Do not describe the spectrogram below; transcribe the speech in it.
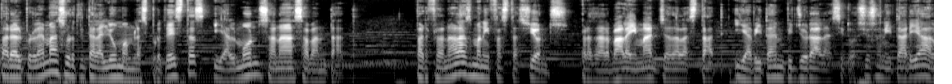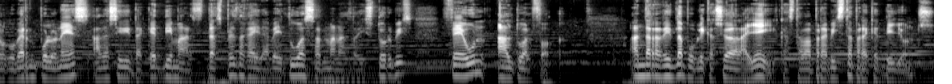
Però el problema ha sortit a la llum amb les protestes i el món se n'ha assabentat. Per frenar les manifestacions, preservar la imatge de l'Estat i evitar empitjorar la situació sanitària, el govern polonès ha decidit aquest dimarts, després de gairebé dues setmanes de disturbis, fer un alto al foc han endarrerit la publicació de la llei, que estava prevista per aquest dilluns.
